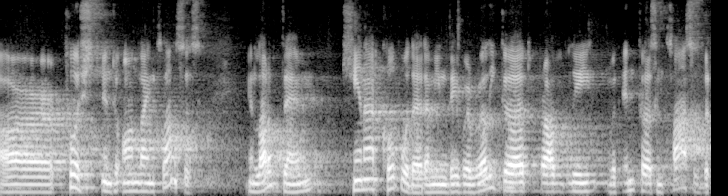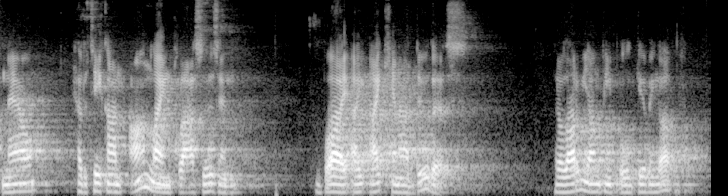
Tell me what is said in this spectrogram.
are pushed into online classes. And a lot of them cannot cope with it. I mean, they were really good probably with in person classes, but now have to take on online classes, and boy, I, I cannot do this. There are a lot of young people giving up.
